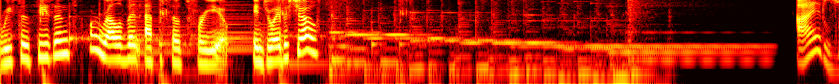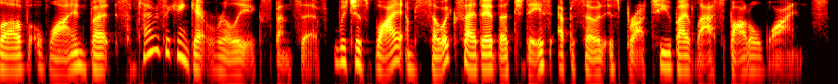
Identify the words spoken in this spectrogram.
recent seasons or relevant episodes for you. Enjoy the show. I love wine, but sometimes it can get really expensive, which is why I'm so excited that today's episode is brought to you by Last Bottle Wines.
